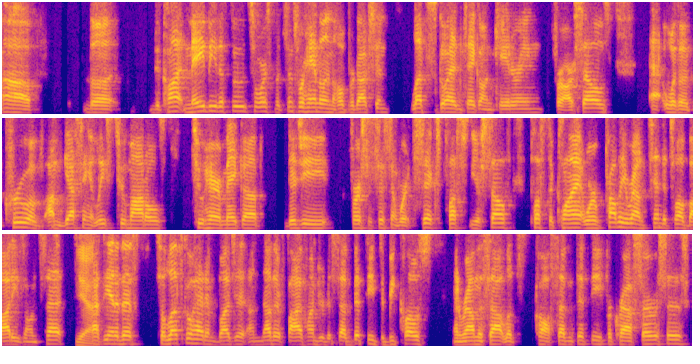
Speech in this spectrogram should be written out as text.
Uh, the the client may be the food source, but since we're handling the whole production, let's go ahead and take on catering for ourselves at, with a crew of I'm guessing at least two models, two hair makeup, digi first assistant. We're at six plus yourself plus the client. We're probably around ten to twelve bodies on set Yeah. at the end of this. So let's go ahead and budget another 500 to 750 to be close and round this out. Let's call 750 for craft services.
